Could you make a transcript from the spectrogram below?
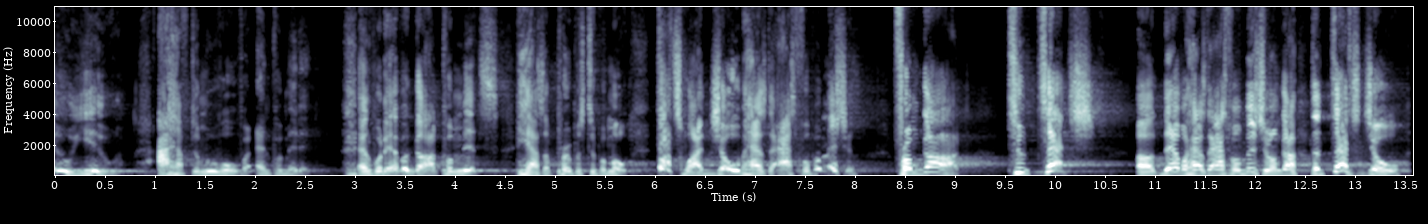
to you, I have to move over and permit it. And whatever God permits, he has a purpose to promote. That's why Job has to ask for permission from God to touch. Uh, devil has to ask permission from God to touch Job,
